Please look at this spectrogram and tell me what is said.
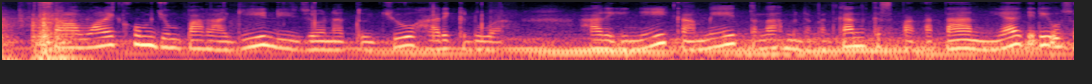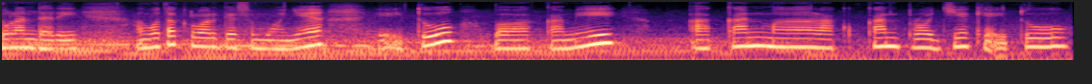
Assalamualaikum, jumpa lagi di zona 7 hari kedua. Hari ini kami telah mendapatkan kesepakatan ya. Jadi usulan dari anggota keluarga semuanya yaitu bahwa kami akan melakukan proyek yaitu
